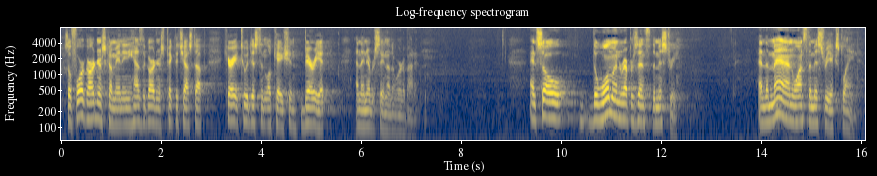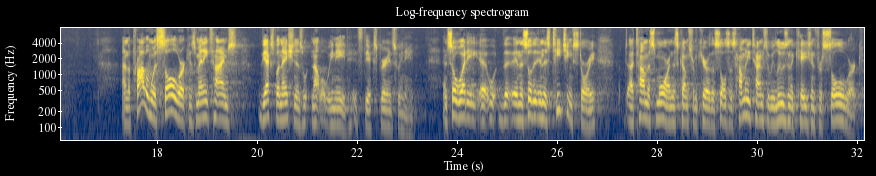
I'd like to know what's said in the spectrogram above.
So, four gardeners come in, and he has the gardeners pick the chest up, carry it to a distant location, bury it, and they never say another word about it. And so the woman represents the mystery, and the man wants the mystery explained. And the problem with soul work is many times the explanation is not what we need, it's the experience we need. And so, what he, uh, the, in, the, so in this teaching story, uh, Thomas Moore, and this comes from Care of the Soul, says, How many times do we lose an occasion for soul work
